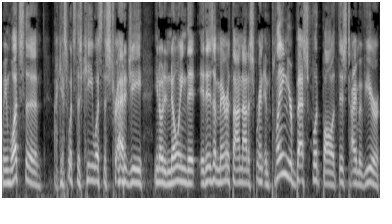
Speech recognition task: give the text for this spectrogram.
I mean, what's the, I guess, what's the key? What's the strategy, you know, to knowing that it is a marathon, not a sprint, and playing your best football at this time of year?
